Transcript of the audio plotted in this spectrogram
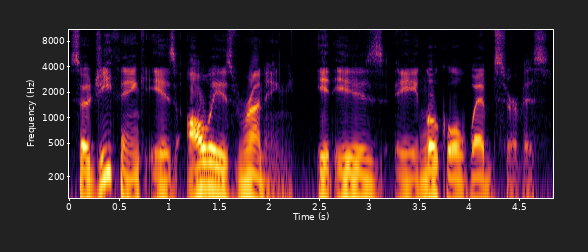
So Gthnk is always running. It is a local web service,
